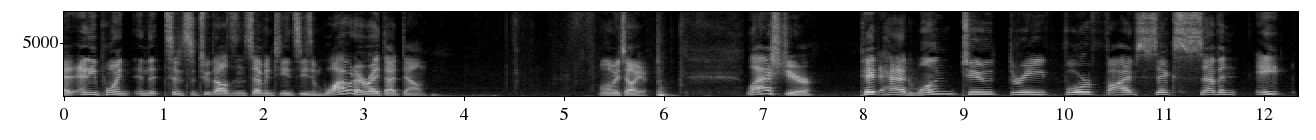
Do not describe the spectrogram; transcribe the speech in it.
at any point in the, since the 2017 season. Why would I write that down? Well, let me tell you. Last year, Pitt had one, two, three, four, five, six, seven, eight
